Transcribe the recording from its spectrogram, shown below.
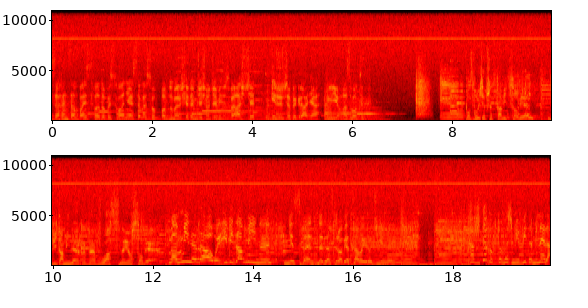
Zachęcam Państwa do wysyłania SMS-ów pod numer 7912 i życzę wygrania miliona złotych. Pozwólcie przedstawić sobie witaminer we własnej osobie. Mam minerały i witaminy niezbędne dla zdrowia całej rodziny. Każdego, kto weźmie witaminela,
